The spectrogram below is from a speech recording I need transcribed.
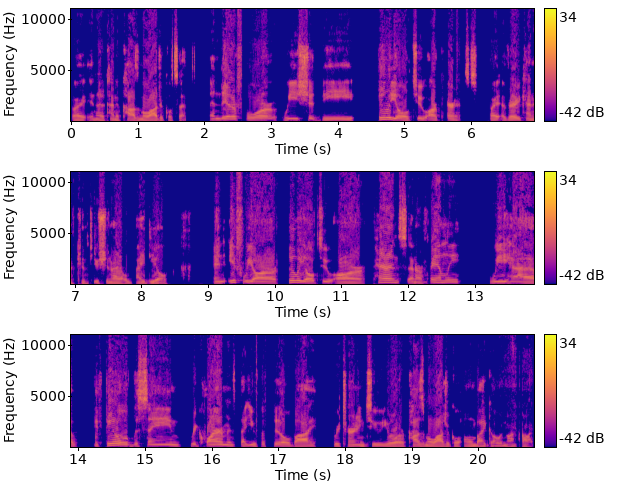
right, in a kind of cosmological sense. And therefore, we should be filial to our parents, right? A very kind of Confucian ideal. And if we are filial to our parents and our family, we have fulfilled the same requirements that you fulfill by returning to your cosmological home by going on Hajj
